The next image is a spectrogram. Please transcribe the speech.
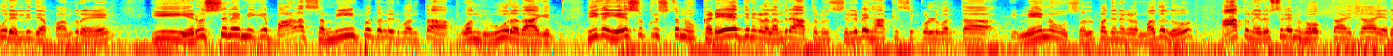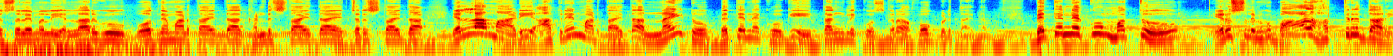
ಊರು ಎಲ್ಲಿದೆಯಪ್ಪ ಅಂದರೆ ಈ ಎರುಸಲೇಮಿಗೆ ಭಾಳ ಸಮೀಪದಲ್ಲಿರುವಂಥ ಒಂದು ಊರದಾಗಿತ್ತು. ಈಗ ಯೇಸು ಕ್ರಿಸ್ತನು ಕಡೇ ದಿನಗಳಲ್ಲಿ ಅಂದರೆ ಆತನು ಸಿಲುಬೆಗೆ ಹಾಕಿಸಿಕೊಳ್ಳುವಂಥ ಇನ್ನೇನು ಸ್ವಲ್ಪ ದಿನಗಳ ಮೊದಲು ಆತನು ಎರುಸಲೇಮಿಗೆ ಹೋಗ್ತಾ ಇದ್ದ. ಎರುಸಲೇಮಲ್ಲಿ ಎಲ್ಲರಿಗೂ ಬೋಧನೆ ಮಾಡ್ತಾ ಇದ್ದ, ಖಂಡಿಸ್ತಾ ಇದ್ದ, ಎಚ್ಚರಿಸ್ತಾ ಇದ್ದ, ಎಲ್ಲ ಮಾಡಿ ಆತನೇನು ಮಾಡ್ತಾ ಇದ್ದ? ನೈಟು ಬೆತ್ತೆನ್ಯಕ್ಕೆ ಹೋಗಿ ತಂಗ್ಲಿಕ್ಕೋಸ್ಕರ ಹೋಗ್ಬಿಡ್ತಾ ಇದ್ದ. ಬೆತ್ತೆನ್ಯಕ್ಕೂ ಮತ್ತು ಎರುಸಲೇಮಿಗೂ ಬಹಳ ಹತ್ತಿರದ ದಾರಿ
